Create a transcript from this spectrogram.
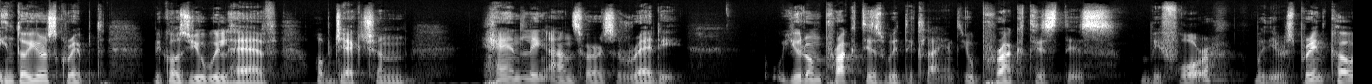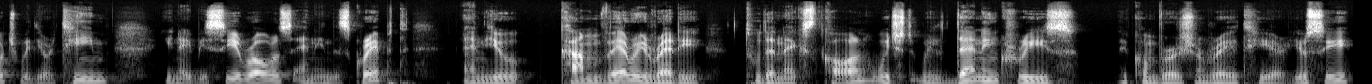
into your script because you will have objection handling answers ready. You don't practice with the client, you practice this before with your sprint coach, with your team in ABC roles and in the script, and you come very ready to the next call, which will then increase the conversion rate here. You see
